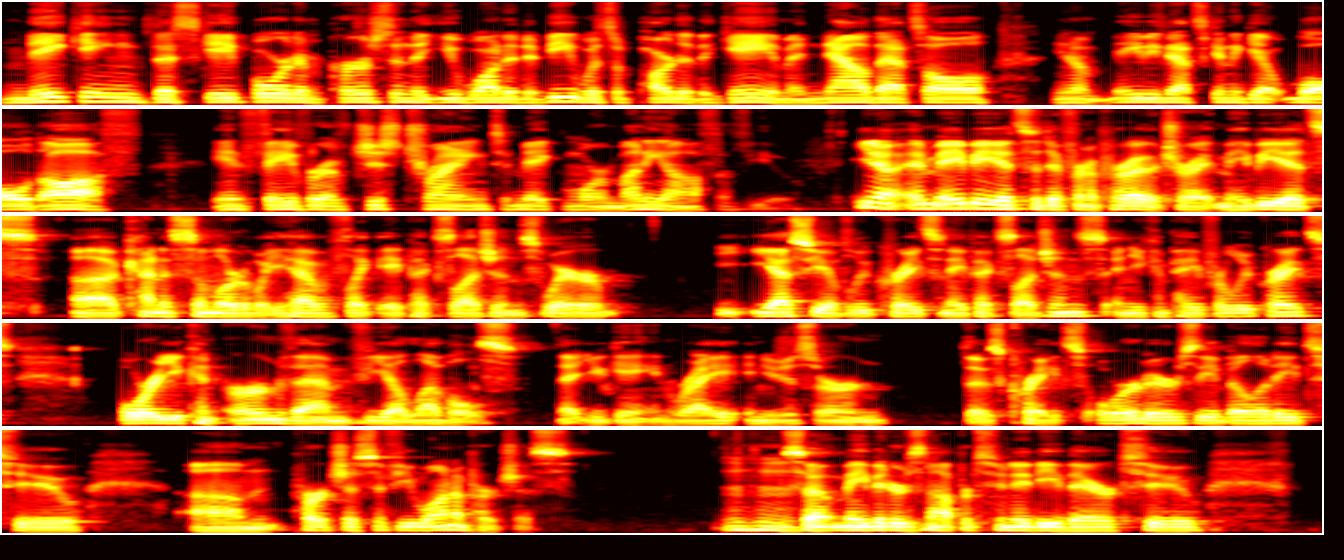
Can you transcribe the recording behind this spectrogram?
making the skateboard in person that you wanted to be was a part of the game. And now that's all, you know, maybe that's going to get walled off in favor of just trying to make more money off of you you know and maybe it's a different approach right? Maybe it's uh, kind of similar to what you have with like apex legends where yes you have loot crates in apex legends and you can pay for loot crates or you can earn them via levels that you gain right? And you just earn those crates or there's the ability to um, purchase if you want to purchase. Mm-hmm. so maybe there's an opportunity there to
